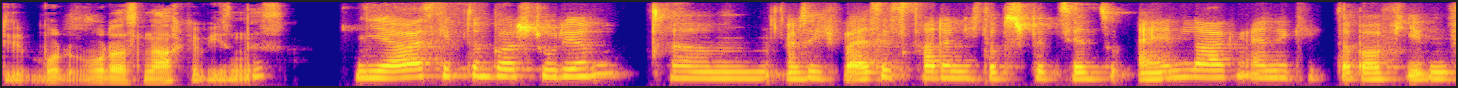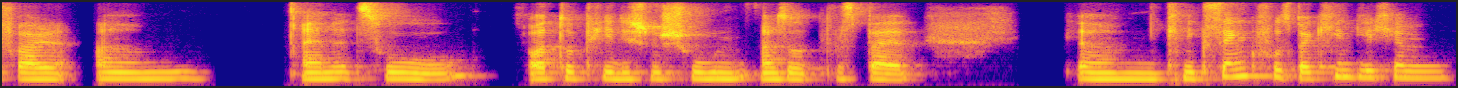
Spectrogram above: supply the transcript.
die, wo, wo das nachgewiesen ist? Ja, es gibt ein paar Studien. Ähm, also ich weiß jetzt gerade nicht, ob es speziell zu Einlagen eine gibt, aber auf jeden Fall ähm, eine zu orthopädischen Schuhen. Also das bei ähm, Knicksenkfuß, bei kindlichem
